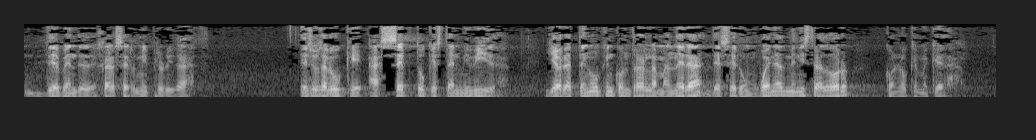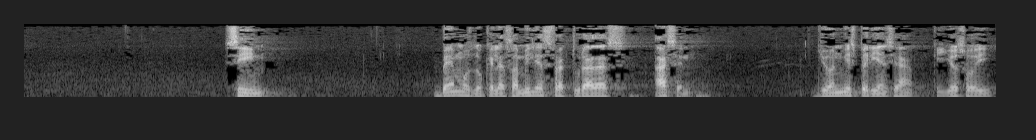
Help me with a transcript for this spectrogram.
deben de dejar ser mi prioridad. Eso es algo que acepto que está en mi vida. Y ahora tengo que encontrar la manera de ser un buen administrador con lo que me queda. Si vemos lo que las familias fracturadas hacen, yo en mi experiencia, que yo soy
